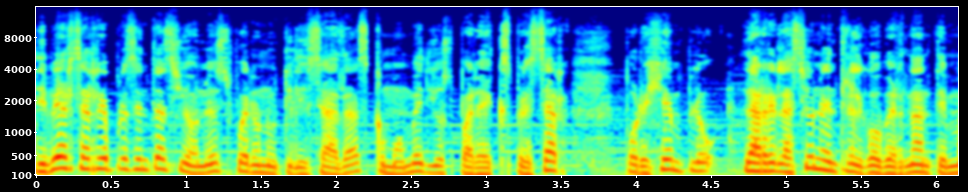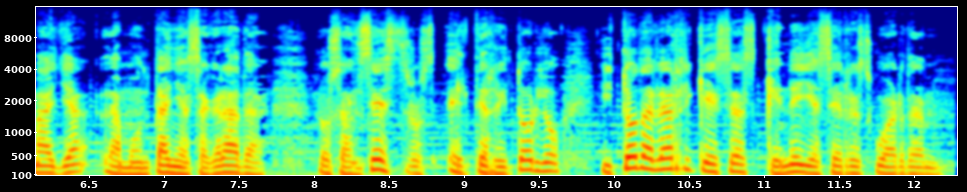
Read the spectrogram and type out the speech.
Diversas representaciones fueron utilizadas como medios para expresar, por ejemplo, la relación entre el gobernante maya, la montaña sagrada, los ancestros, el territorio y todas las riquezas que en ella se resguardan.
